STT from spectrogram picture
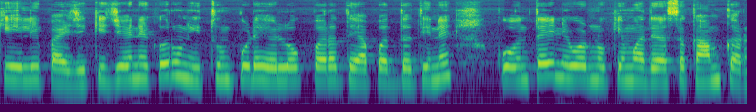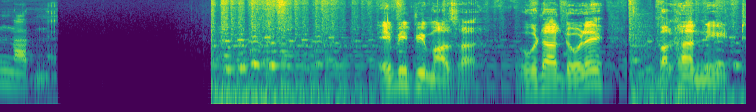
केली पाहिजे की जेणेकरून इथून पुढे हे लोक परत या पद्धतीने कोणत्याही निवडणुकीमध्ये असं काम करणार नाही. एबीपी माझा. उघडा डोळे बघा नीट.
